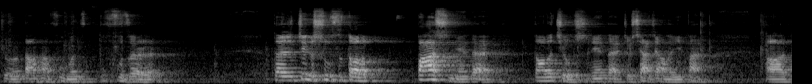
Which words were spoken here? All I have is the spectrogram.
就能当上部门负责人。但是这个数字到了八十年代，到了九十年代就下降了一半，啊，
